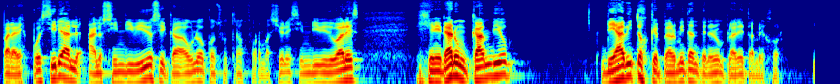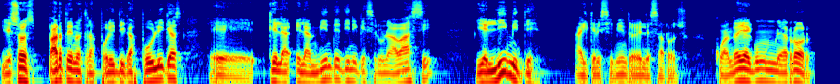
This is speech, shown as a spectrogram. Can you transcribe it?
para después ir a, los individuos y cada uno con sus transformaciones individuales, generar un cambio de hábitos que permitan tener un planeta mejor. Y eso es parte de nuestras políticas públicas, eh, que el ambiente tiene que ser una base y el límite al crecimiento del desarrollo. Cuando hay algún error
